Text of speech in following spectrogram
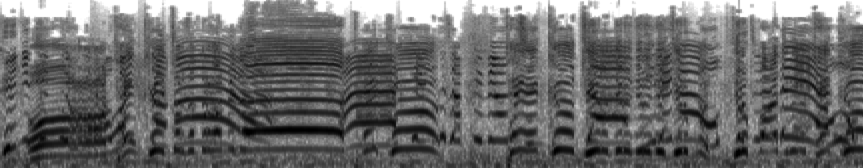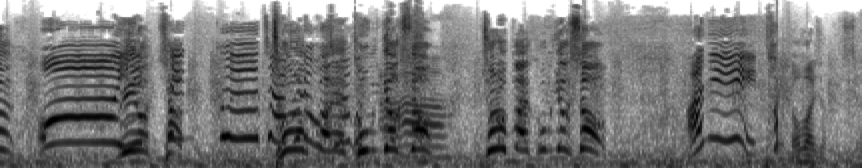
괜히 탱크 어, 탱크 쪽으로 들어갑니다. 아, 탱크! 잡히면 탱크! 뒤로 뒤로 뒤로 뒤로 뒤로, 빠지는. 탱크! 어, 위로 이자 탱크 잡으려고 초록방의 공격성! 아, 초록방의 공격성! 아니 다, 네, 너무 많이 잡혔어요.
